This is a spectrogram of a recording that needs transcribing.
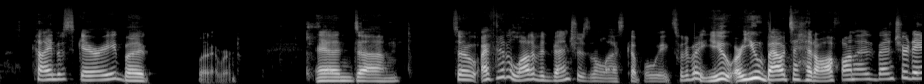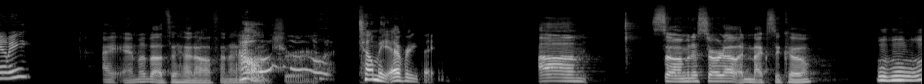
kind of scary, but whatever. And um, so I've had a lot of adventures in the last couple of weeks. What about you? Are you about to head off on an adventure, Danny? I am about to head off on an adventure. Tell me everything. Um, so I'm gonna start out in Mexico, hmm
